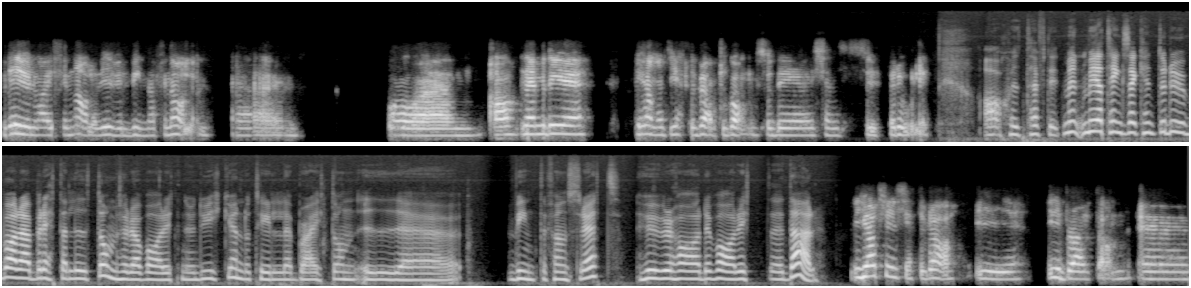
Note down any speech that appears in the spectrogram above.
vi vill vara i final och vi vill vinna finalen. Ehm, och ehm, ja, nej men det, vi har något jättebra på gång så det känns superroligt. Ja, skithäftigt. Men, men jag tänker så här, kan inte du bara berätta lite om hur det har varit nu? Du gick ju ändå till Brighton i eh, vinterfönstret. Hur har det varit eh, där? Jag trivs jättebra i, i Brighton. Eh,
